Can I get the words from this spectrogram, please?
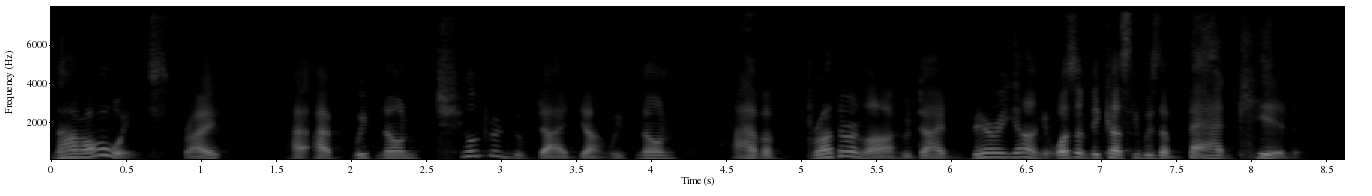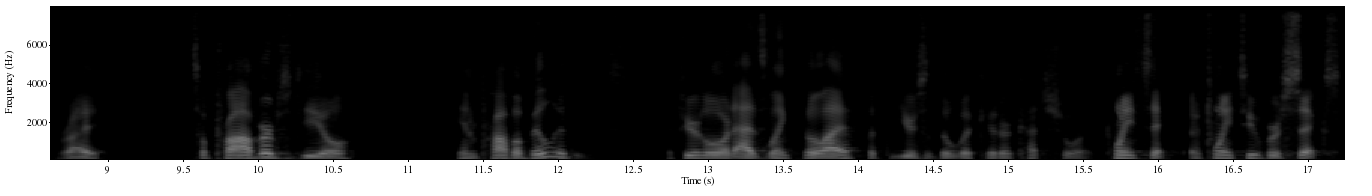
Not always, right? I, we've known children who've died young. We've known, I have a brother in law who died very young. It wasn't because he was a bad kid, right? So Proverbs deal in probabilities. The fear of the Lord adds length to life, but the years of the wicked are cut short. 26, or 22, verse 6.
